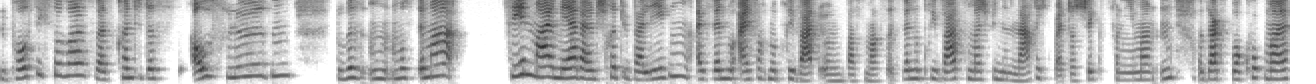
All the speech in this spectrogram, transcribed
reposte ich sowas, weil es könnte das auslösen. Du bist, musst immer zehnmal mehr deinen Schritt überlegen, als wenn du einfach nur privat irgendwas machst. Als wenn du privat zum Beispiel eine Nachricht weiter schickst von jemandem und sagst, boah, guck mal,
